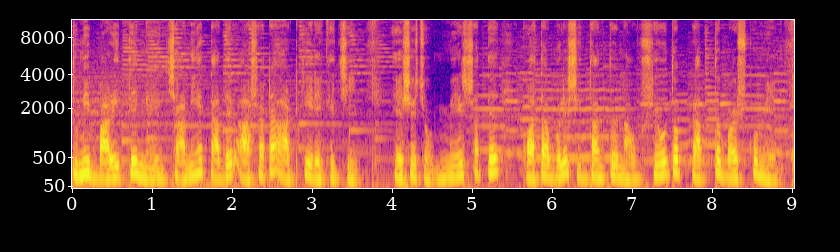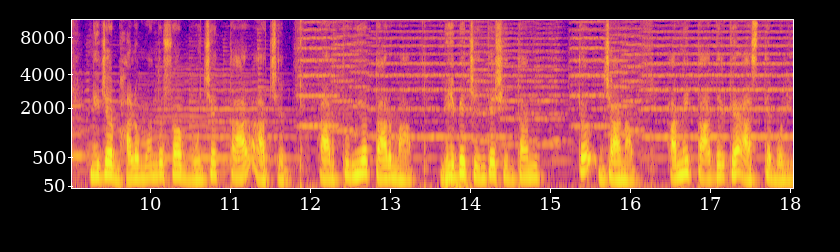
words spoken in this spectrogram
তুমি বাড়িতে নেই জানিয়ে তাদের আশাটা আটকে রেখেছি। এসেছ। মেয়ের সাথে কথা বলে সিদ্ধান্ত নাও। সেও তো প্রাপ্তবয়স্ক মেয়ে। নিজের ভালো মন্দ সব বুঝে তার আছে। আর তুমিও তার মা। ভেবে চিনতে সিদ্ধান্ত জানাও। আমি তাদেরকে আসতে বলি।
